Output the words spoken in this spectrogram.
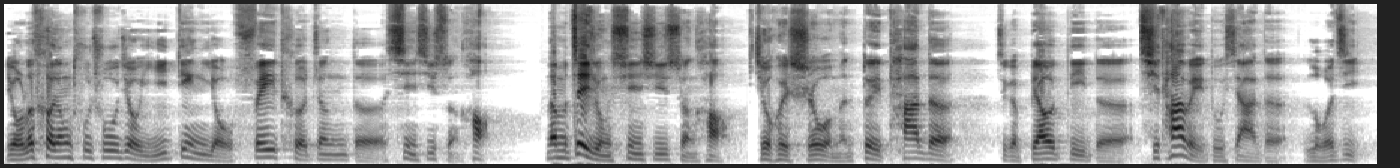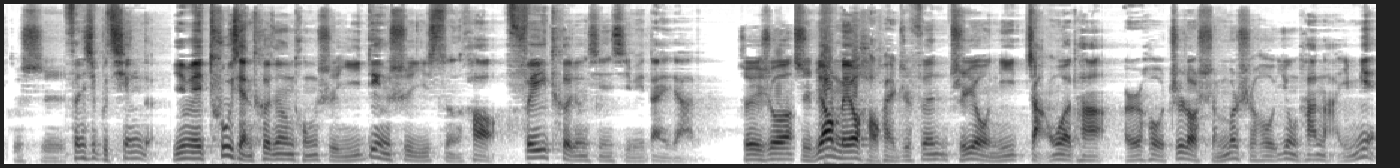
有了特征突出，就一定有非特征的信息损耗。那么这种信息损耗就会使我们对它的这个标的的其他维度下的逻辑就是分析不清的。因为凸显特征的同时，一定是以损耗非特征信息为代价的。所以说，指标没有好坏之分，只有你掌握它，而后知道什么时候用它哪一面，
